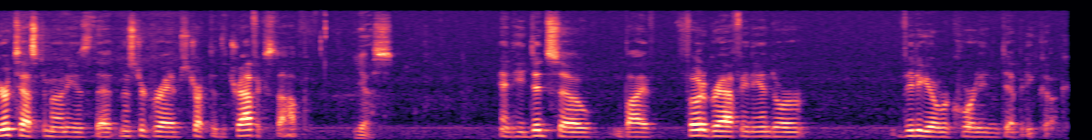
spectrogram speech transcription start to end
Your testimony is that Mr. Gray obstructed the traffic stop, Yes. and he did so by photographing and/or video recording Deputy Cook.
